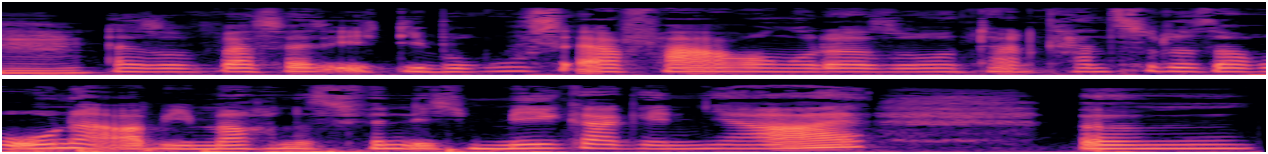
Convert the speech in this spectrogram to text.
Mhm. Also was weiß ich, die Berufserfahrung oder so. Und dann kannst du das auch ohne Abi machen. Das finde ich mega genial. Ähm,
